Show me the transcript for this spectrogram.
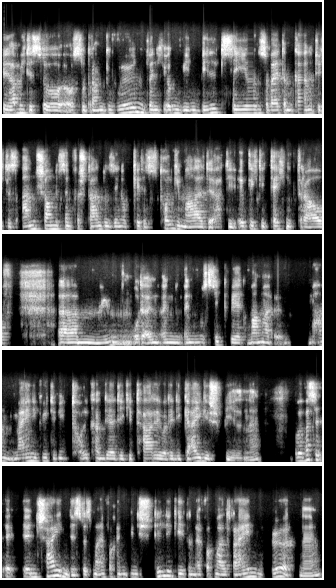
ich habe mich das so auch so dran gewöhnt, wenn ich irgendwie ein Bild sehe und so weiter, man kann natürlich das anschauen mit seinem Verstand und sehen, okay, das ist toll gemalt, der hat die, wirklich die Technik drauf. Ähm, oder ein, ein, ein Musikwerk, Mama, meine Güte, wie toll kann der die Gitarre oder die Geige spielen. Ne? Aber was äh, entscheidend ist, dass man einfach in, in die Stille geht und einfach mal reinhört, ne?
